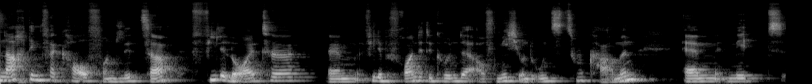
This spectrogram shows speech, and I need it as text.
nach dem Verkauf von Litzer viele Leute, ähm, viele befreundete Gründer auf mich und uns zukamen ähm, mit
